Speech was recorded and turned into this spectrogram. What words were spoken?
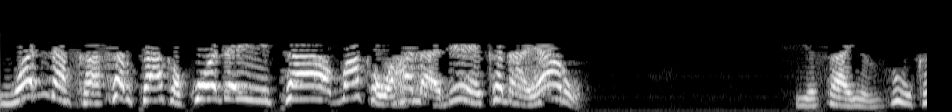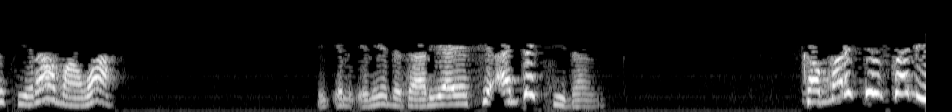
wannan kakar taka ko dai ta maka wahala ne kana yaro? Shi yasa yanzu kake ramawa ya da dariya ya ce adda kenan kamar kin sani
